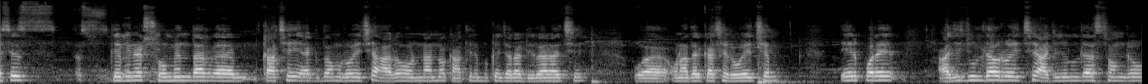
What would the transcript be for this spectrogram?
এস এস ক্যাবিনেট সৌমেনদার কাছেই একদম রয়েছে। আরও অন্যান্য কাঁথির বুকে যারা ডিলার আছে ওনাদের কাছে রয়েছে। এরপরে আজিজুলদাও রয়েছে। আজিজুলদার সঙ্গেও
